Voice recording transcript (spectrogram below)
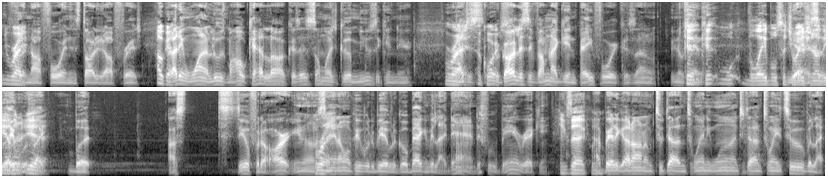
Right. for not four and then started off fresh. Okay. But I didn't want to lose my whole catalog because there's so much good music in there. Right, just, of course. Regardless if I'm not getting paid for it, because I don't, you know, what I'm Because saying? the label situation it's or the other, yeah. like- but I still for the art, you know what I'm Right. saying? I want people to be able to go back and be like, damn, this fool been wrecking. exactly. I barely got on him 2021, 2022, but like,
